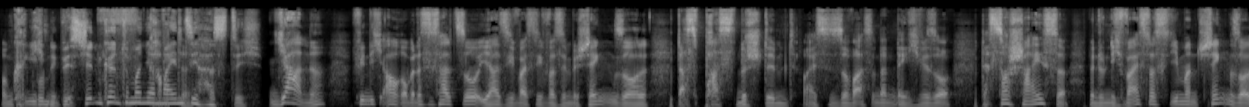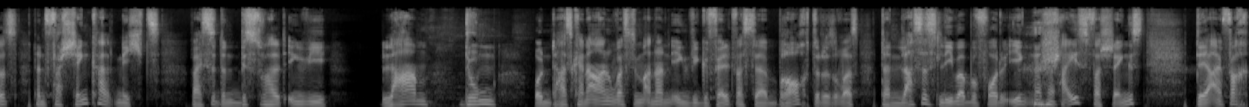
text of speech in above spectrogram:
Warum kriege ich So eine ein bisschen könnte man ja Krawatte. meinen, sie hasst dich. ja, ne? Finde ich auch. Aber das ist halt so, ja, sie weiß nicht, was sie mir schenken soll. Das passt bestimmt, weißt du, sowas. Und dann denke ich mir so, das ist doch scheiße. Wenn du nicht weißt, was jemand schenken sollst, dann verschenk halt nichts. Weißt du, dann bist du halt irgendwie lahm, dumm und hast keine Ahnung, was dem anderen irgendwie gefällt, was der braucht oder sowas. Dann lass es lieber, bevor du irgendeinen Scheiß verschenkst, der einfach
